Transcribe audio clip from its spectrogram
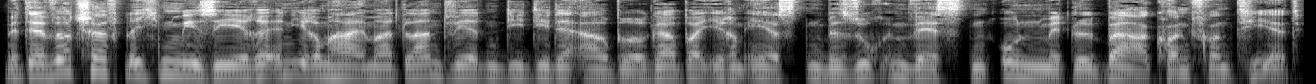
Mit der wirtschaftlichen Misere in ihrem Heimatland werden die DDR-Bürger bei ihrem ersten Besuch im Westen unmittelbar konfrontiert.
